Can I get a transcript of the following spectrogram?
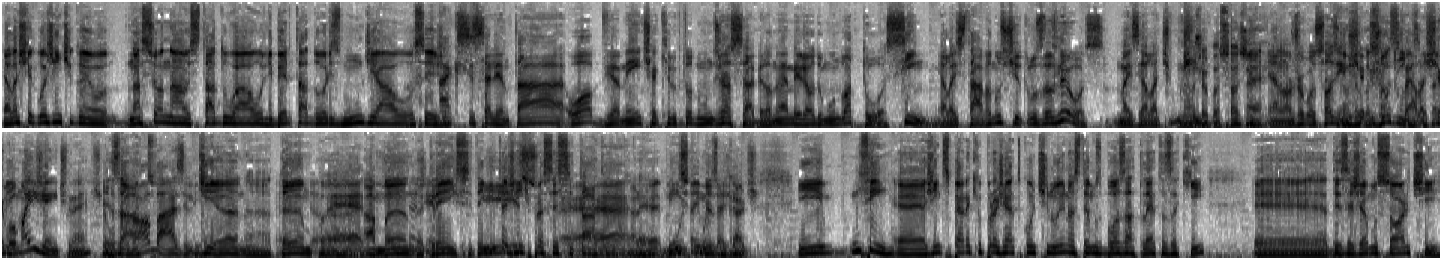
Ela chegou, a gente ganhou nacional, estadual, Libertadores, Mundial, ou seja, Há que se salientar, obviamente, aquilo que todo mundo já sabe. Ela não é a melhor do mundo à toa. Sim, ela estava nos títulos das Leoas, mas ela tinha um Não time. jogou sozinha. Ela não jogou sozinha. Não Che- jogou sozinha, ela exatamente. chegou mais gente, né? Chegou Exato. pra dar uma base ali. Diana, Tampa, É, Amanda. Grace, tem muita Isso, gente para ser citado, é, né, cara. É bem muito- isso aí mesmo, Ricardo. gente. E, enfim, é, a gente espera que o projeto continue, nós temos boas atletas aqui. É, desejamos sorte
